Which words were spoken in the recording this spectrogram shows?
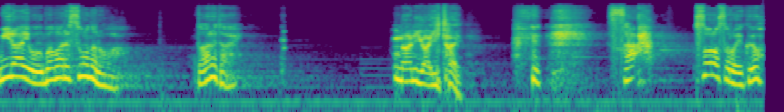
未来を奪われそうなのは誰だい何が言いたいさあそろそろ行くよ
